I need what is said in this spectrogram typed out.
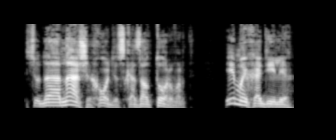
«Сюда наши ходят», — сказал Торвард. «И мы ходили.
